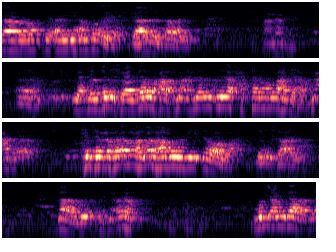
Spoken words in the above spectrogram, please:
قال رب أرني أنظر إليك قال لن تراني. أنا. ما بين بني إسرائيل قالوا خلاص ما إحنا نلك حتى من الله جهر. ما عاد حين سمعوا كلام الله قالوا هذول اللي يروا الله بني إسرائيل. ما رضوا يسمعوا لهم ورجع قال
